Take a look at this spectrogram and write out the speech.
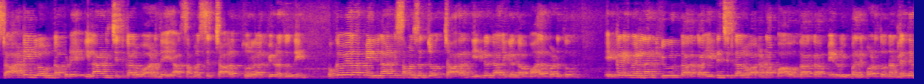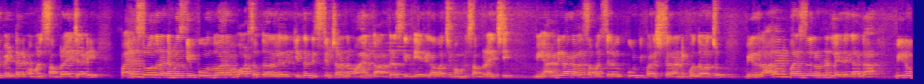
స్టార్టింగ్లో ఉన్నప్పుడే ఇలాంటి చిట్కాలు వాడితే ఆ సమస్య చాలా త్వరగా క్యూర్ అవుతుంది. ఒకవేళ మీరు ఇలాంటి సమస్యలతో చాలా దీర్ఘకాలికంగా బాధపడుతూ ఎక్కడికి వెళ్ళినా క్యూర్ కాక ఎన్ని చిట్కాలు వాడినా బాగు కాక మీరు ఇబ్బంది పడుతున్నట్లయితే వెంటనే మమ్మల్ని సంప్రదించండి. పైన స్టోర్ నెంబర్స్కి ఫోన్ ద్వారా వాట్సాప్ ద్వారా లేదా కింద డిస్క్రిప్షన్ అన్న మా యొక్క అడ్రస్కి నేరుగా వచ్చి మమ్మల్ని సంప్రదించి మీ అన్ని రకాల సమస్యలకు పూర్తి పరిష్కారాన్ని పొందవచ్చు. మీరు రాలేని పరిస్థితులు ఉన్నట్లయితే కనుక మీరు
